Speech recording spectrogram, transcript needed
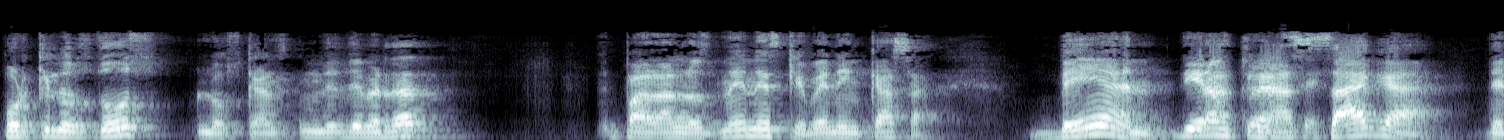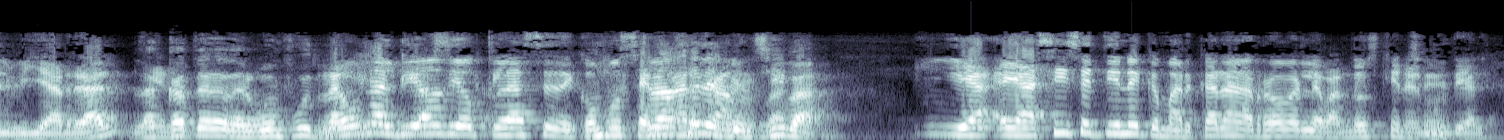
porque los dos, los can- de, de verdad, para los nenes que ven en casa, vean Dieron la, saga del Villarreal. La cátedra del buen fútbol. Raúl Albiol dio clase de cómo se clase marca defensiva. Y, a- y así se tiene que marcar a Robert Lewandowski en el Sí. Mundial.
